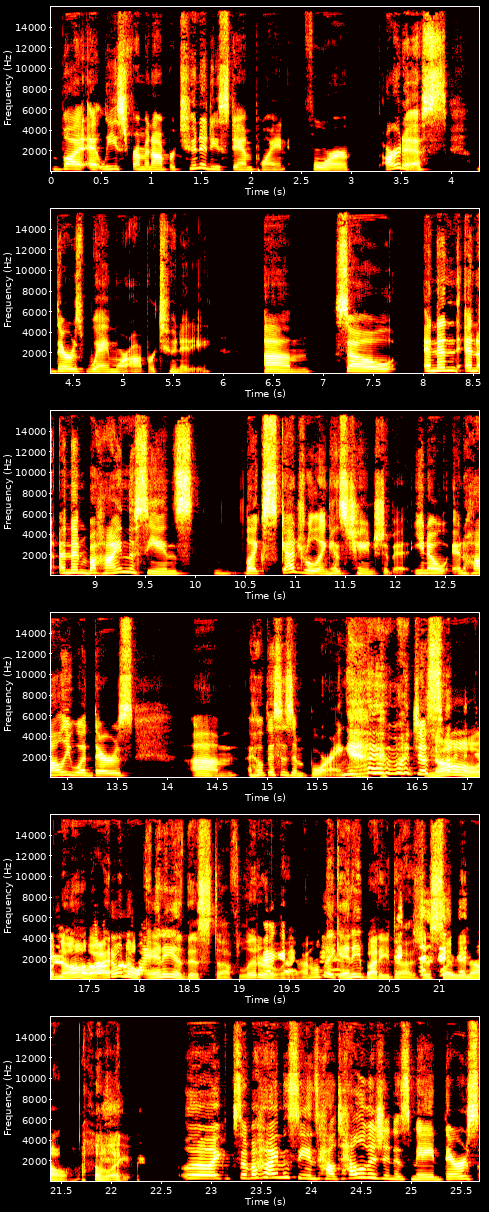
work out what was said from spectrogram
but at least from an opportunity standpoint for artists there's way more opportunity um so and then and and then behind the scenes like scheduling has changed a bit you know in hollywood there's um i hope this isn't boring. Just no no i don't know any of this stuff literally. Okay. i don't think anybody does just so you know. I'm like like so behind the scenes how television is made there's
